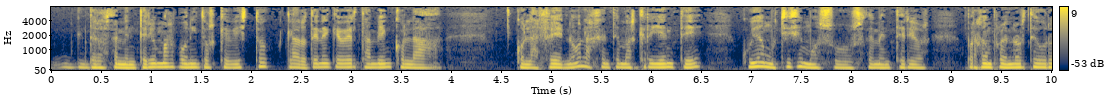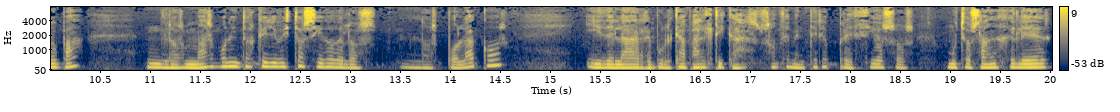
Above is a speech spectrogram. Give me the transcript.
de los cementerios más bonitos que he visto, claro, tiene que ver también con la, con la fe, ¿no? La gente más creyente cuida muchísimo sus cementerios. Por ejemplo, en Norte de Europa, los más bonitos que yo he visto han sido de los, los polacos y de la República Báltica. Son cementerios preciosos, muchos ángeles,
